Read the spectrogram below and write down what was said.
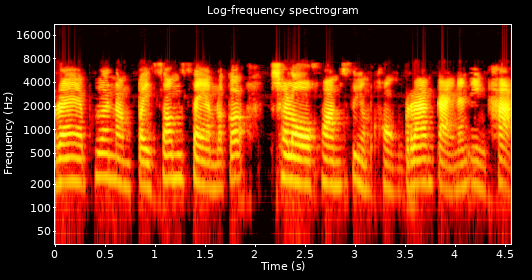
แร่เพื่อนำไปซ่อมแซม แล้วก็ชะลอความเสื่อมของร่างกายนั่นเองค่ะ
